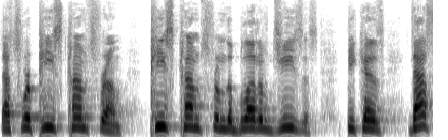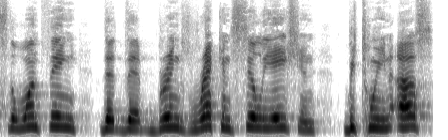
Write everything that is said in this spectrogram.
That's where peace comes from. Peace comes from the blood of Jesus because that's the one thing that, that brings reconciliation between us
